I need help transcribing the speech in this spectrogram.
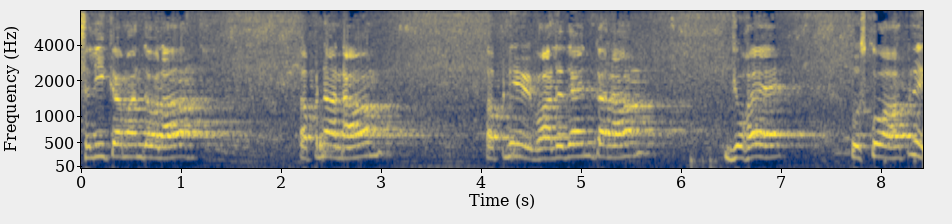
سلیقہ مند اولاد اپنا نام، اپنے والدین کا نام جو ہے، اس کو آپ نے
